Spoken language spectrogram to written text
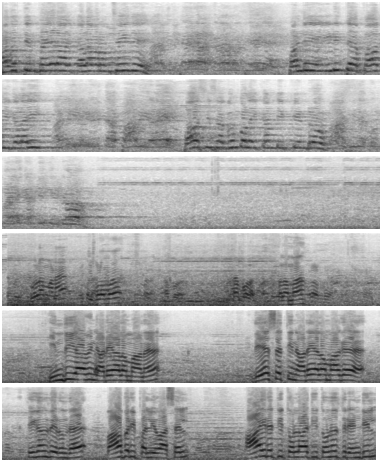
மதத்தின் பெயரால் கலவரம் செய்து பள்ளியை இடித்த பாவிகளை பாசிச கும்பலை கண்டிக்கின்றோம். போலாமாண்ணா? வெற்றி போலாமா? ஆ போலாம். போலாமா? இந்தியாவின் அடையாளமான தேசத்தின் அடையாளமாக திகழ்ந்திருந்த பாபரி பள்ளிவாசல் ஆயிரத்தி தொள்ளாயிரத்தி தொண்ணூற்றி ரெண்டில்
